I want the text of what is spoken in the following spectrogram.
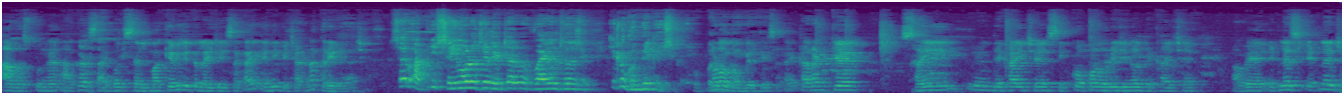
આ વસ્તુને આગળ સાયબર સેલમાં કેવી રીતે લઈ જઈ શકાય એની વિચારણા કરી રહ્યા છે સાહેબ આપણી સહીવાળો જે લેટર વાયરલ થયો છે કેટલો ગંભીર કહી શકાય? ઘણો ગંભીર કહી શકાય. કારણ કે સહી દેખાય છે સિક્કો પણ ઓરિજિનલ દેખાય છે. હવે એટલે જ એટલે જ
